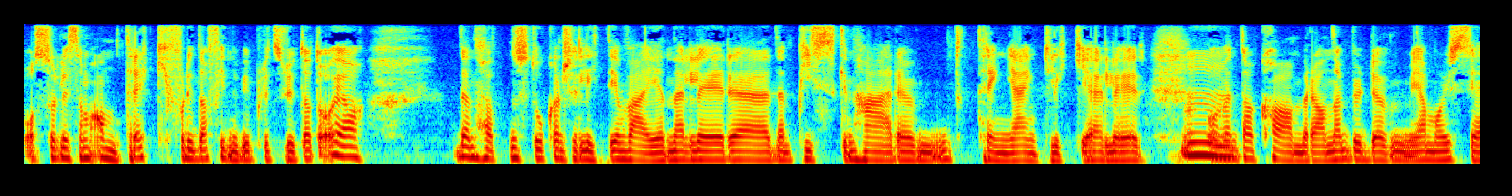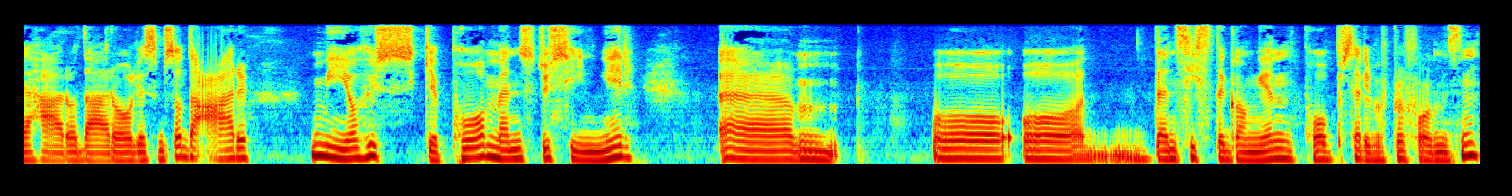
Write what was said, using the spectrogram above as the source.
også liksom antrekk, fordi da finner vi plutselig ut at å ja, den hatten sto kanskje litt i veien, eller øh, den pisken her øh, trenger jeg egentlig ikke, eller og vent da, kameraene burde, jeg må jo se her og der, og liksom, så det er mye å huske på mens du synger. Um, og, og den siste gangen på selve performancen,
